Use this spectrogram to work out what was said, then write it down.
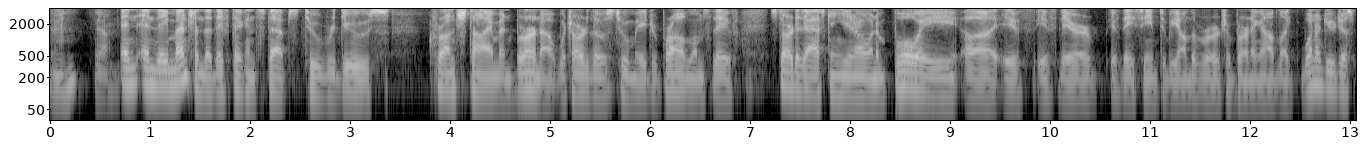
Mm-hmm. Yeah. And and they mentioned that they've taken steps to reduce crunch time and burnout, which are those two major problems. They've started asking, you know, an employee uh, if if they're if they seem to be on the verge of burning out, like, why don't you just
